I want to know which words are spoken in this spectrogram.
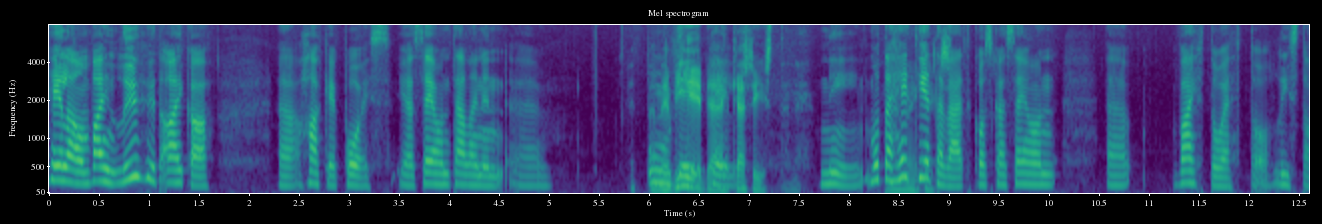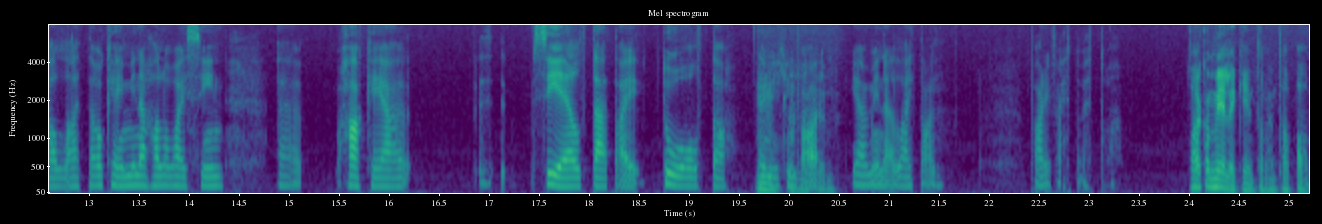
heillä on vain lyhyt aika äh, hakea pois. Ja se on tällainen... Äh, että ne viedään heille. käsistä ne. Niin, mutta he tietävät, koska se on äh, vaihtoehto listalla, että okei, okay, minä haluaisin äh, hakea sieltä tai tuolta mm, mihin kyllä, vaan. Kyllä. Ja minä laitan pari vaihtoehtoa. Aika mielenkiintoinen tapa.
